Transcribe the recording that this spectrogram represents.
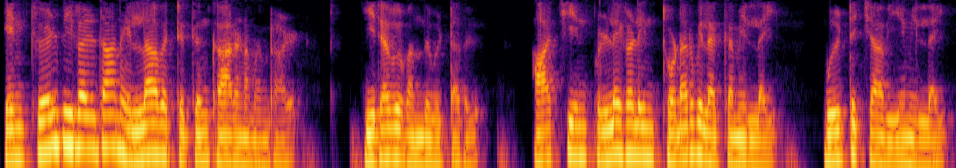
என் கேள்விகள்தான் எல்லாவற்றுக்கும் காரணம் என்றாள். இரவு வந்துவிட்டது. ஆட்சியின் பிள்ளைகளின் தொடர்விலக்கம் இல்லை. வீட்டுச் சாவியும் இல்லை.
